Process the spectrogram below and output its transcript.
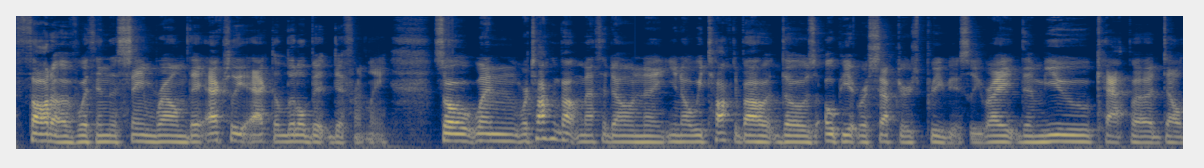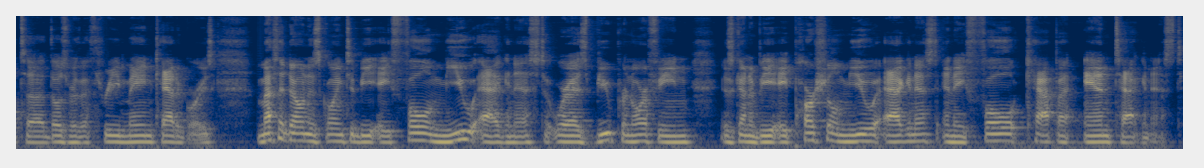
thought of within the same realm, they actually act a little bit differently. So when we're talking about methadone, uh, you know, we talked about those opiate receptors previously, right? The mu, kappa, delta, those were the three main categories. Methadone is going to be a full mu agonist, whereas buprenorphine is going to be a partial mu agonist and a full kappa antagonist.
